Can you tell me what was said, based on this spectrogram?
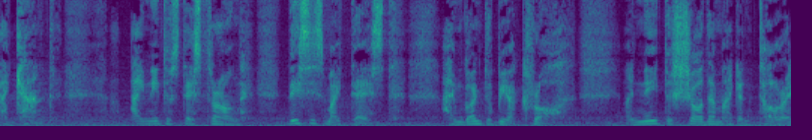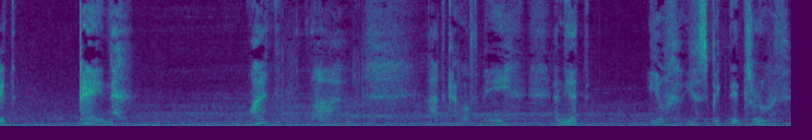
I can't. I need to stay strong. This is my test. I'm going to be a crow. I need to show them I can tolerate pain. What? Oh, that cannot be. And yet, you you speak the truth.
